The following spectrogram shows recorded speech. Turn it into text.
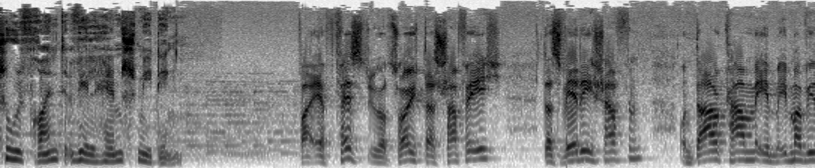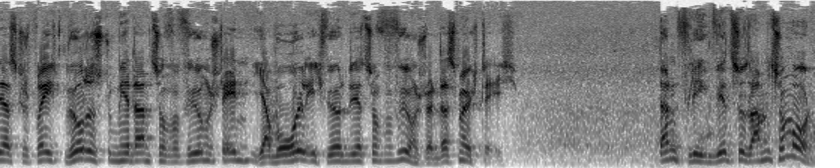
Schulfreund Wilhelm Schmieding. War er fest überzeugt, das schaffe ich, das werde ich schaffen. Und da kam eben immer wieder das Gespräch, würdest du mir dann zur Verfügung stehen? Jawohl, ich würde dir zur Verfügung stehen, das möchte ich. Dann fliegen wir zusammen zum Mond,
